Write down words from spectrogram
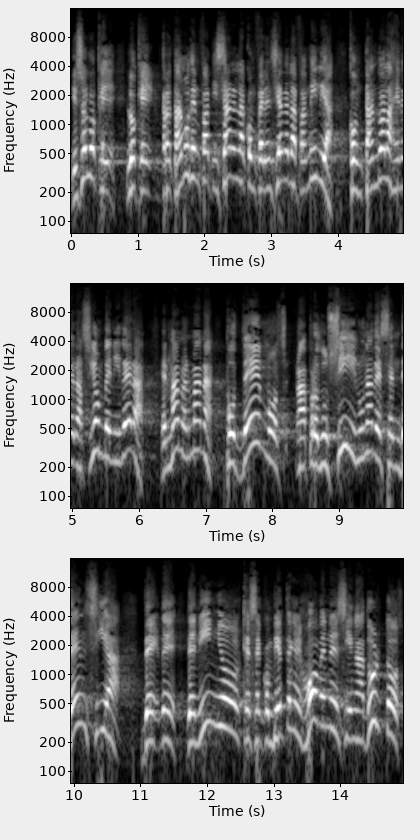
Y eso es lo que, lo que tratamos de enfatizar en la conferencia de la familia, contando a la generación venidera. Hermano, hermana, podemos producir una descendencia de, niños que se convierten en jóvenes y en adultos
